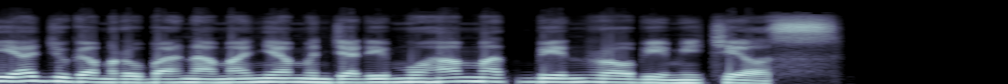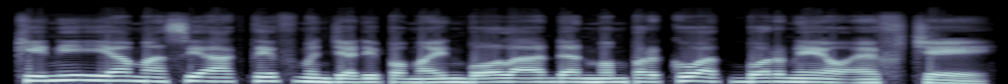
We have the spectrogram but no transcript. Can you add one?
ia juga merubah namanya menjadi Muhammad bin Robi Michels. Kini ia masih aktif menjadi pemain bola dan memperkuat Borneo FC.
